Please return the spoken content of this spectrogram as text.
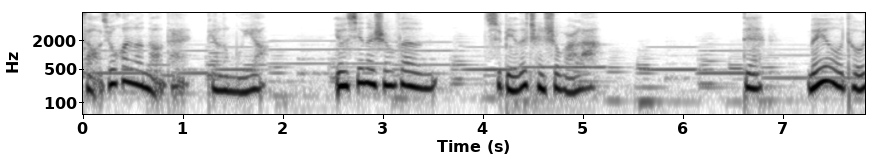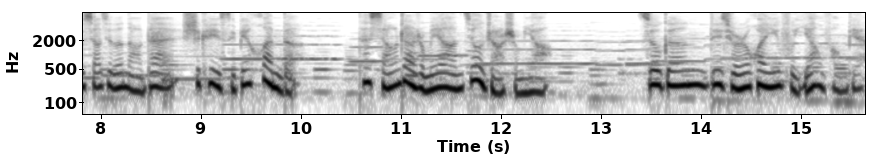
早就换了脑袋，变了模样，用新的身份去别的城市玩啦。对，没有头小姐的脑袋是可以随便换的，她想长什么样就长什么样，就跟地球人换衣服一样方便。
